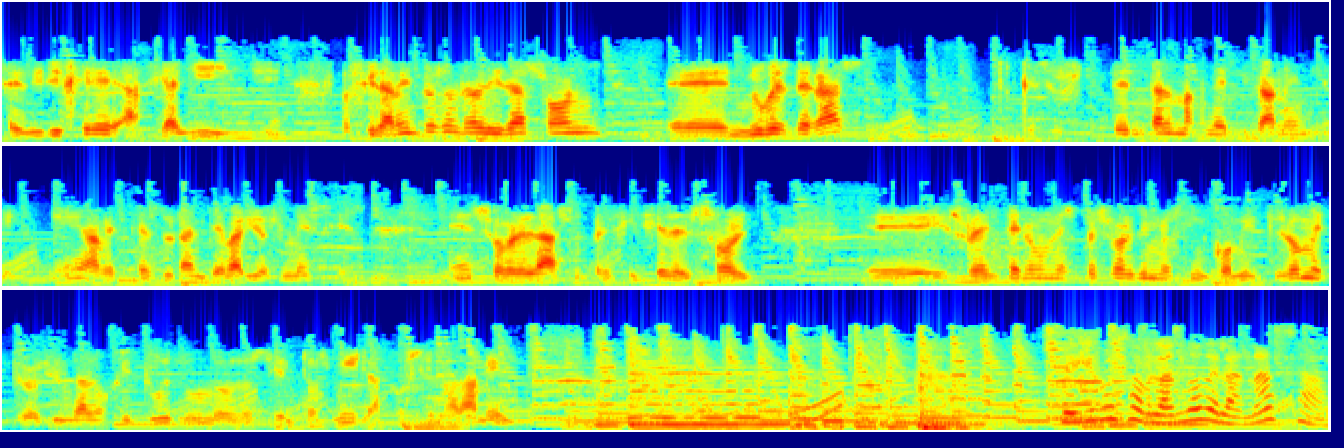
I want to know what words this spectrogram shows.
se dirige hacia allí. Los filamentos en realidad son eh, nubes de gas que se sustentan magnéticamente, ¿eh? a veces durante varios meses, sobre la superficie del Sol. y suelen tener un espesor de unos 5.000 kilómetros y una longitud de unos 200.000 aproximadamente. Seguimos hablando de la NASA,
